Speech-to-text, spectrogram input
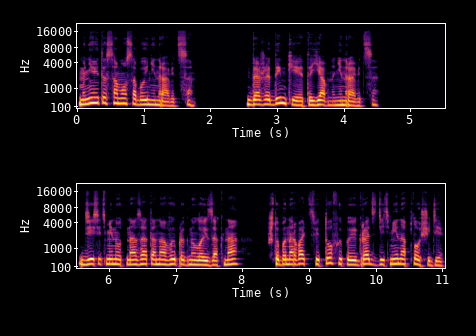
Мне это само собой не нравится. Даже дымке это явно не нравится. Десять минут назад она выпрыгнула из окна, чтобы нарвать цветов и поиграть с детьми на площади,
